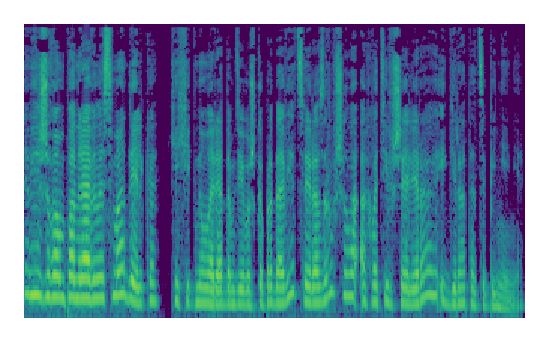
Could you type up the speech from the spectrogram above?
«Вижу, вам понравилась моделька», — хихикнула рядом девушка-продавец и разрушила охватившее Лераю и Герата оцепенение.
